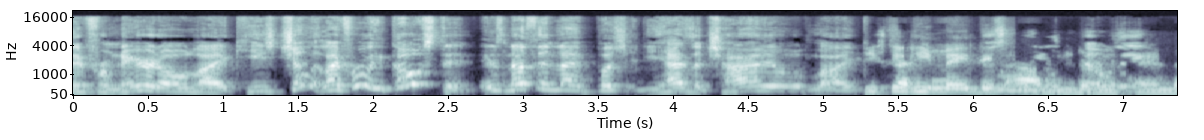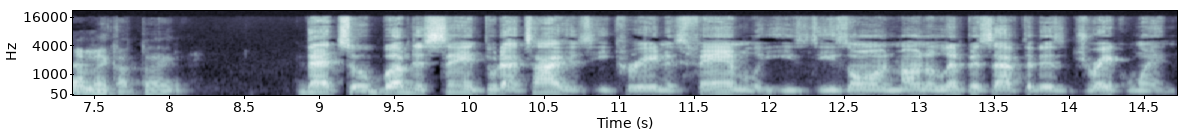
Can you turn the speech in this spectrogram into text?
then from there though, like he's chilling. Like for real, he ghosted. It's nothing like pushing. He has a child, like He said he made this album during the pandemic, I think. that too. But I'm just saying, through that time, he's he creating his family. He's he's on Mount Olympus after this Drake win.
